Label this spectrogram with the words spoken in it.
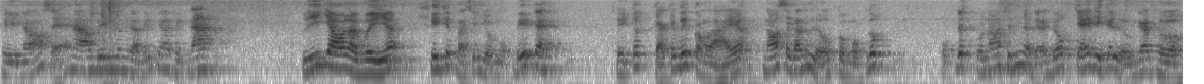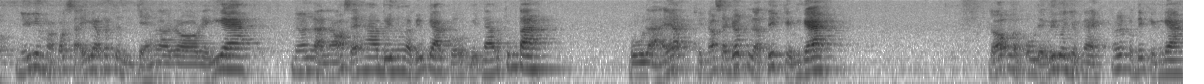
thì nó sẽ hao pin hơn là bếp ga Việt Nam. Lý do là vì á khi các bạn sử dụng một bếp đây thì tất cả các bếp còn lại á nó sẽ đánh lửa cùng một lúc. Mục đích của nó chính là để đốt cháy đi cái lượng ga thừa. Nếu như mà có xảy ra cái tình trạng là rò rỉ ga nên là nó sẽ hao pin hơn là bếp ga của Việt Nam của chúng ta. Bù lại á, thì nó sẽ rất là tiết kiệm ga. Đó là ưu điểm bí quyết nhật này nó rất là tiết kiệm ga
